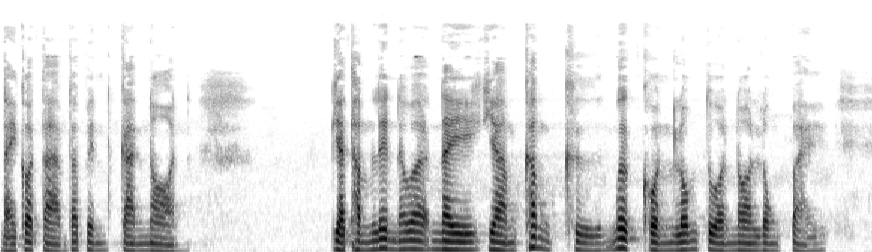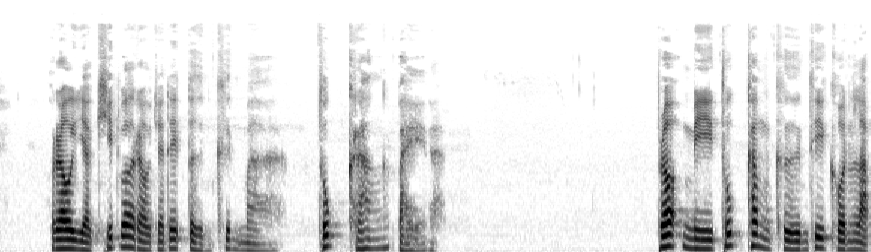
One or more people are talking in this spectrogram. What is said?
ไหนก็ตามถ้าเป็นการนอน อย่าทำเล่นนะว่า ในยามค่ำคืนเมื่อคนล้มตัวนอนลงไป เราอย่าคิดว่าเราจะได้ตื่นขึ้นมา ทุกครั้งไปนะ เพราะมีทุกค่ำคืนที่คนหลับ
